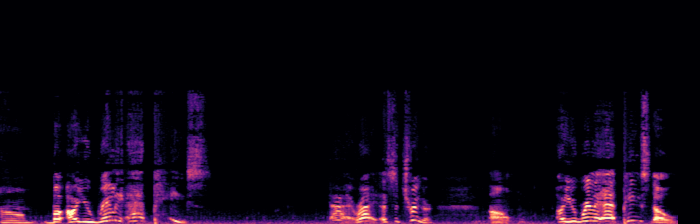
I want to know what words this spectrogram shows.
um but are you really at peace yeah right that's a trigger um are you really at peace though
